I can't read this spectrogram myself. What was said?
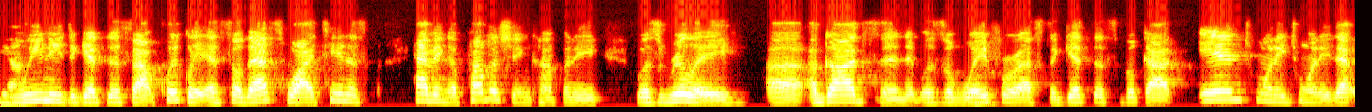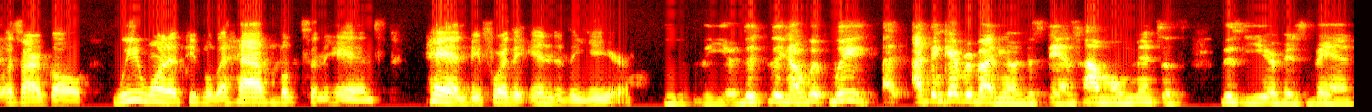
Yeah. We need to get this out quickly. And so that's why Tina's having a publishing company was really uh, a godsend. It was a way for us to get this book out in 2020. That was our goal. We wanted people to have books in hands hand before the end of the year. The year, you know, we, we I think everybody understands how momentous this year has been.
